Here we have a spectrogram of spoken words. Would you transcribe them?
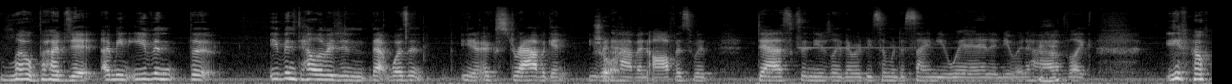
low budget. I mean, even the even television that wasn't you know extravagant, you Sure. would have an office with desks, and usually there would be someone to sign you in, and you would have like you know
